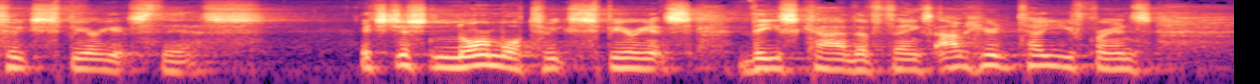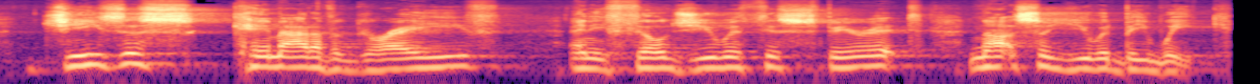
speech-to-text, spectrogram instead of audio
to experience this. It's just normal to experience these kind of things. I'm here to tell you, friends, Jesus came out of a grave and he filled you with his spirit, not so you would be weak.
